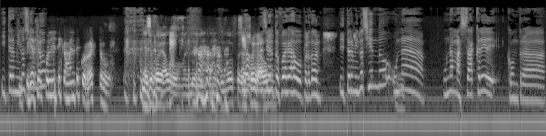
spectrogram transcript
Y terminó Quería ser siendo... políticamente correcto. Ese fue Gabo, el del el fútbol fue Sí, fue No, Gabo. es cierto, fue Gabo, perdón. Y terminó siendo una, una masacre contra,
